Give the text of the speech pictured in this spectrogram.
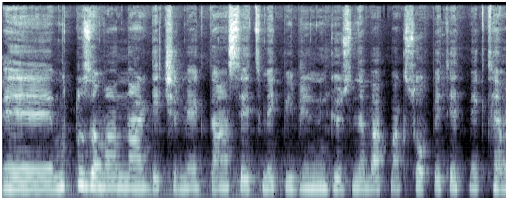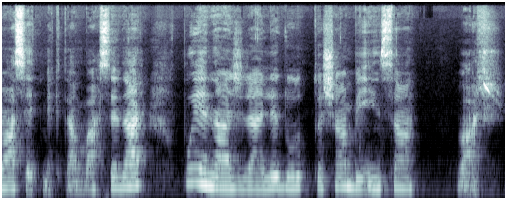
E, mutlu zamanlar geçirmek, dans etmek, birbirinin gözüne bakmak, sohbet etmek, temas etmekten bahseder. Bu enerjilerle dolup taşan bir insan var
